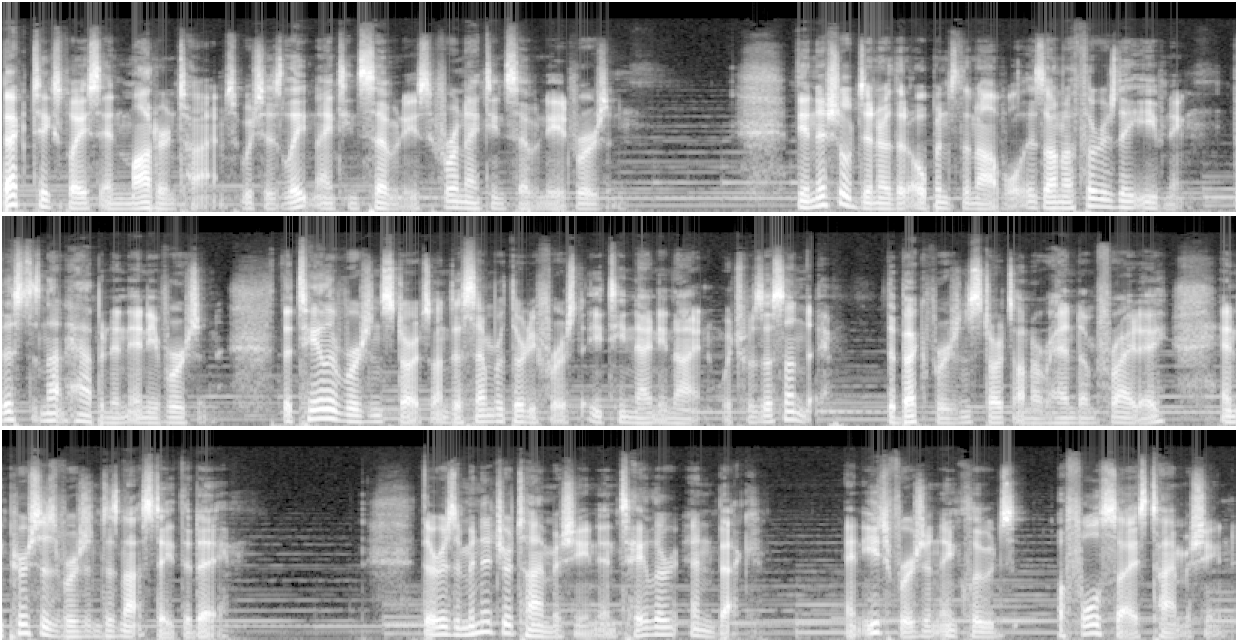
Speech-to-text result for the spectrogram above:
Beck takes place in modern times, which is late 1970s for a 1978 version. The initial dinner that opens the novel is on a Thursday evening. This does not happen in any version. The Taylor version starts on December 31st, 1899, which was a Sunday. The Beck version starts on a random Friday, and Pearce's version does not state the day. There is a miniature time machine in Taylor and Beck, and each version includes a full-size time machine,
